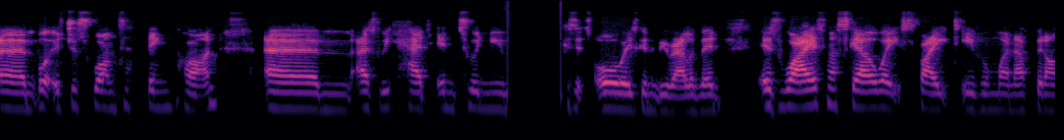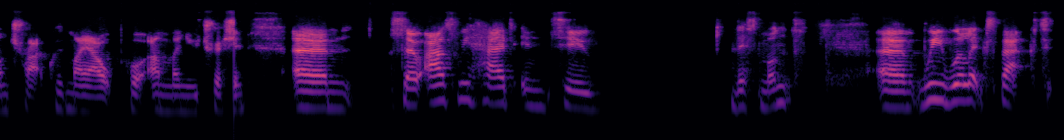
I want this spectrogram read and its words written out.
um, but it's just one to think on um, as we head into a new because it's always going to be relevant is why is my scale weight spiked even when I've been on track with my output and my nutrition. Um, so as we head into this month, um, we will expect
